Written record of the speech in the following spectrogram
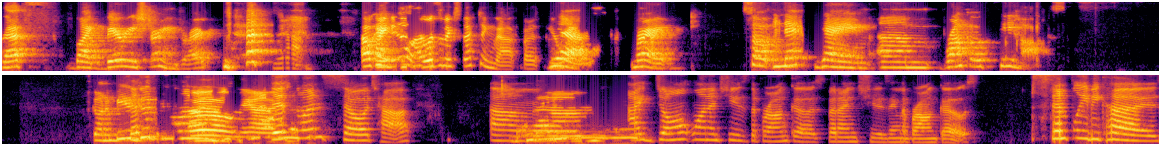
that's like very strange, right? Yeah. I Okay. know, I wasn't expecting that, but Yeah, are. right. So next game, um, Broncos Seahawks. It's gonna be a This- good one. Oh man. This one's so tough. Um, Um, I don't want to choose the Broncos, but I'm choosing the Broncos simply because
